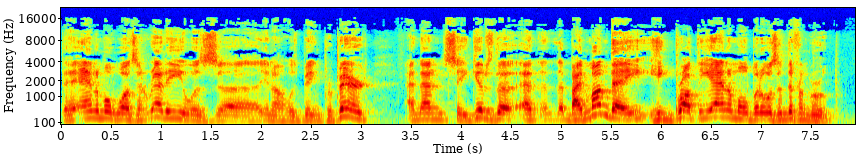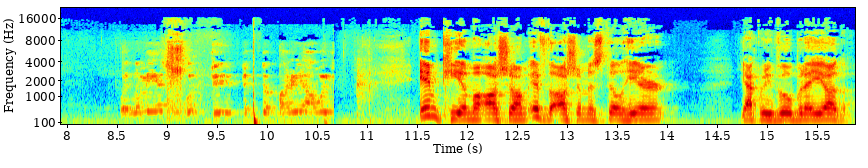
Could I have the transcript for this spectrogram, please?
the animal wasn't ready. It was uh, you know was being prepared, and then so he gives the, the by Monday he brought the animal, but it was a different group. Wait, let me ask you: what, do, the money always Im kiyama asham, if the asham is still here, yakrivu b'nei yada.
